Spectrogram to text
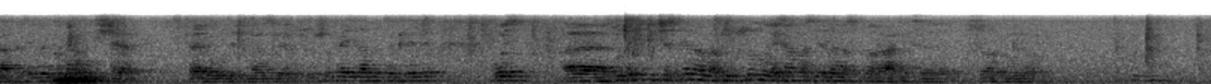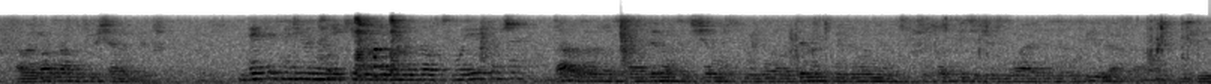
запити виконані, ще треба буде фінансовий ресурс, щоб цей запит закрити. Ось е, тут є тільки частина на ту суму, яка в нас є зараз в програмі, це 40 мільйонів. Але в нас запитів ще не більше. 10 мільйонів, які виділили, заосвоюються вже. Так, зараз на 11 з чимось мільйонів, 11 мільйонів 600 тисяч відбувається закупівля на дві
